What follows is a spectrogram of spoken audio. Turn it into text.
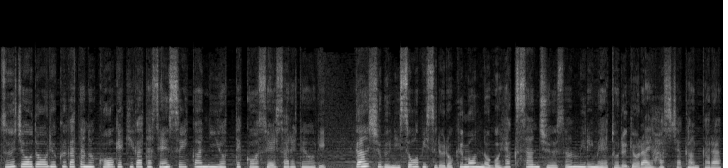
通常動力型の攻撃型潜水艦によって構成されており、岸主部に装備する6門の 533mm 魚雷発射管から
